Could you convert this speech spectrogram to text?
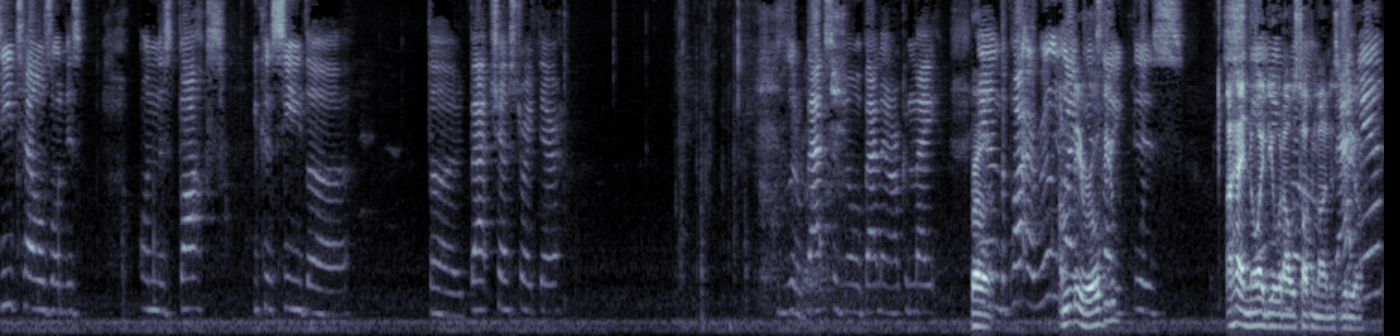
details on this on this box. You can see the the bat chest right there. Little bat signal, Batman Arkham Knight. Bro, And the part I really I'm gonna like be real is with you. I had no idea what I was talking about in this above video. Batman.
